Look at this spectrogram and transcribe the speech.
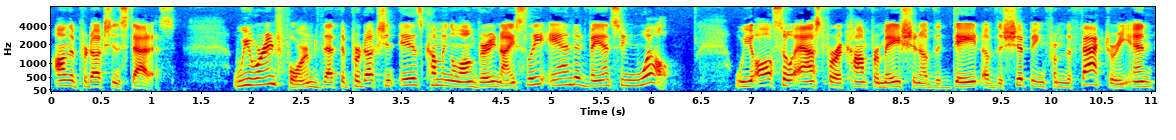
on the production status we were informed that the production is coming along very nicely and advancing well. We also asked for a confirmation of the date of the shipping from the factory, and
